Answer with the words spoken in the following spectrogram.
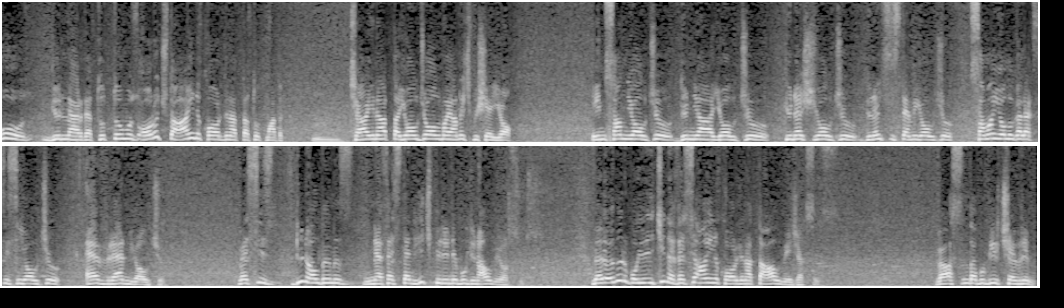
bu günlerde tuttuğumuz oruç da aynı koordinatta tutmadık. Kainatta yolcu olmayan hiçbir şey yok. İnsan yolcu, dünya yolcu, güneş yolcu, güneş sistemi yolcu, samanyolu galaksisi yolcu, evren yolcu. Ve siz dün aldığınız nefesten hiçbirini bugün almıyorsunuz. Ve ömür boyu iki nefesi aynı koordinatta almayacaksınız. Ve aslında bu bir çevrim.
